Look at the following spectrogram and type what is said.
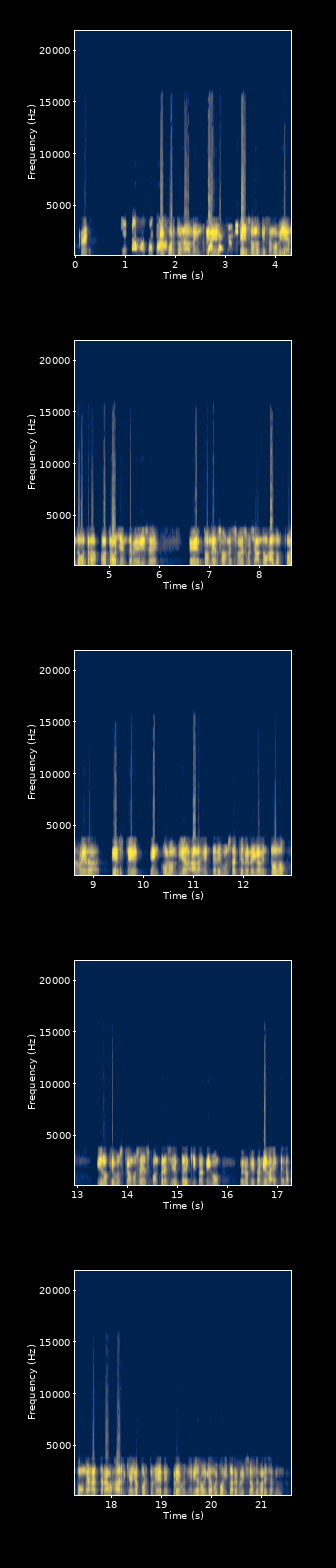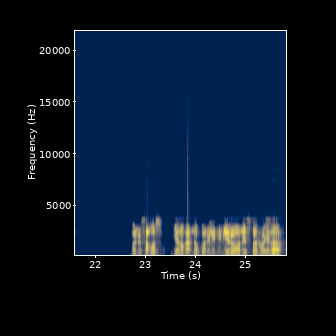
¿okay? Infortunadamente, eso es lo que estamos viendo. Otro, otro oyente me dice, eh, don Nelson, estoy escuchando al doctor Rueda, es que en Colombia a la gente le gusta que le regalen todo y lo que buscamos es un presidente equitativo, pero que también la gente la pongan a trabajar, que haya oportunidades de empleo, ingeniero. Oiga, muy bonita reflexión, me parece a mí. Bueno, estamos dialogando con el ingeniero Néstor Rueda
